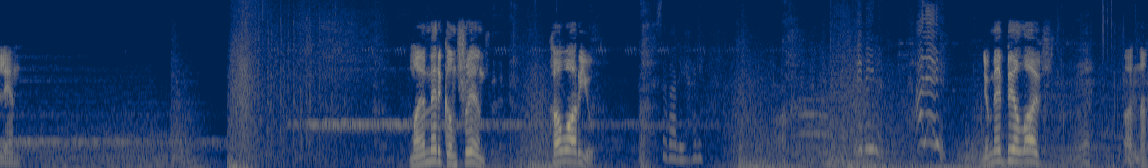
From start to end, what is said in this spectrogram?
Блин. My American friend, how are you? Ça va aller, allez. Émile Allez You may be alive. Ладно.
